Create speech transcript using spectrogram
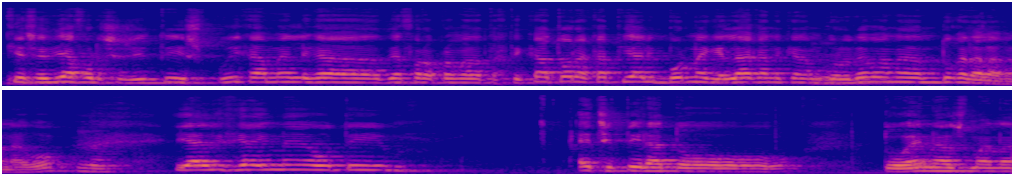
και σε διάφορες συζητήσεις που είχαμε έλεγα διάφορα πράγματα τακτικά. Τώρα κάποιοι άλλοι μπορεί να γελάγανε και να με κοροϊδεύανε, να μην το καταλάβαινα εγώ. Η αλήθεια είναι ότι έτσι πήρα το, το ένασμα να,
